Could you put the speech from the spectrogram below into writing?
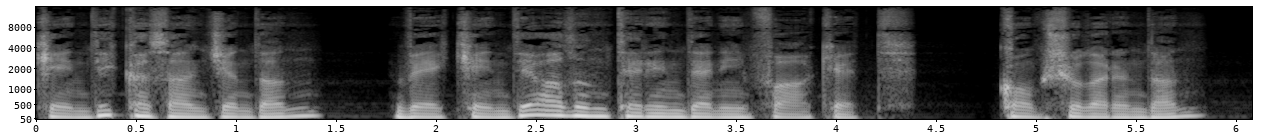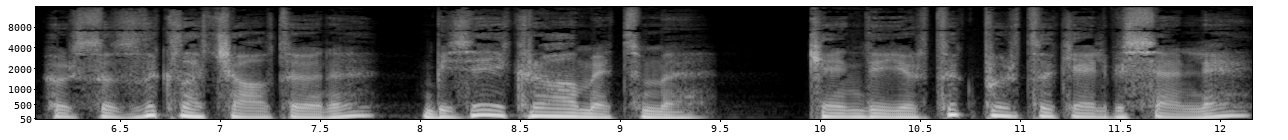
kendi kazancından ve kendi alın terinden infak et. Komşularından hırsızlıkla çaldığını bize ikram etme. Kendi yırtık pırtık elbisenle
